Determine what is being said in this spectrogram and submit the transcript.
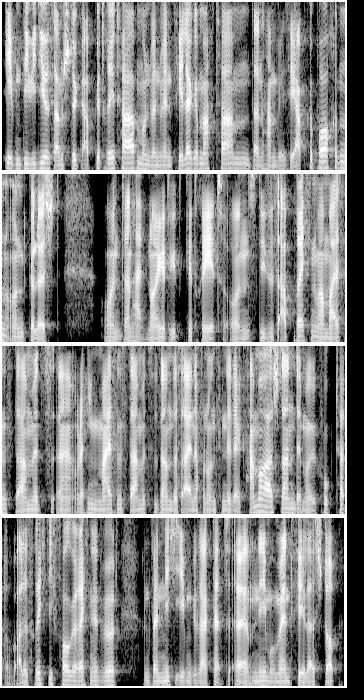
eben die Videos am Stück abgedreht haben und wenn wir einen Fehler gemacht haben, dann haben wir sie abgebrochen und gelöscht und dann halt neu gedreht. Und dieses Abbrechen war meistens damit äh, oder hing meistens damit zusammen, dass einer von uns hinter der Kamera stand, der immer geguckt hat, ob alles richtig vorgerechnet wird und wenn nicht eben gesagt hat, äh, nee, Moment, Fehler, Stopp.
